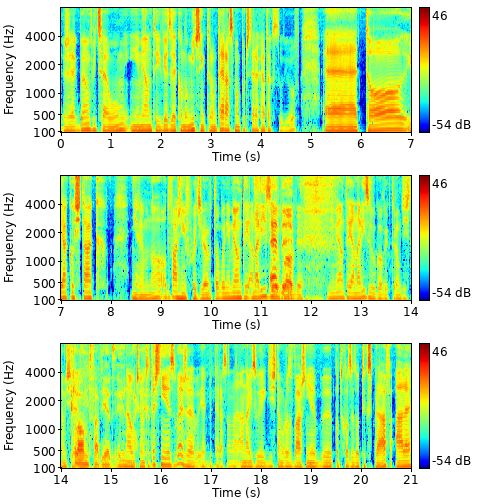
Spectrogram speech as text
że jak byłem w liceum i nie miałem tej wiedzy ekonomicznej, którą teraz mam po czterech latach studiów, e, to jakoś tak, nie wiem, no odważniej wchodziłem w to, bo nie miałem tej analizy Wtedy. w głowie. Nie miałem tej analizy w głowie, którą gdzieś tam się Klątwa wiedzy. nauczyłem. To też nie jest złe, że jakby teraz ana- analizuję i gdzieś tam rozważnie y, podchodzę do tych spraw, ale,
